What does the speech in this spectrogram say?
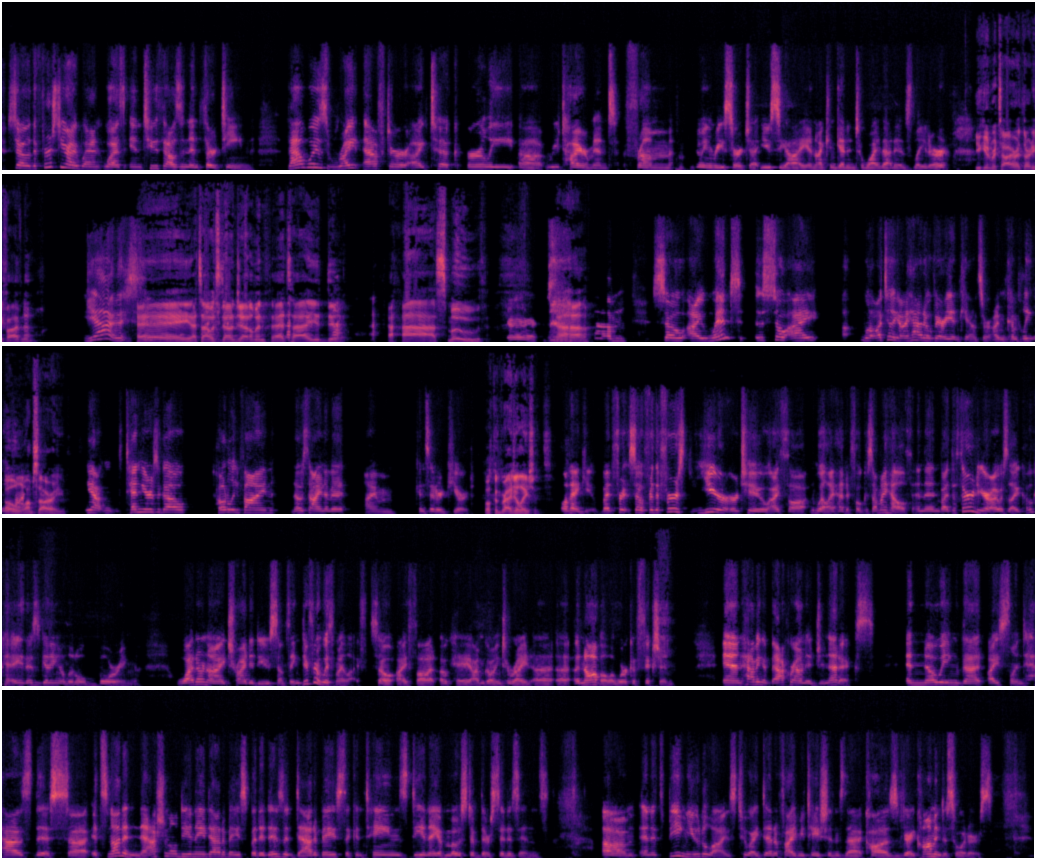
So the first year I went was in 2013. That was right after I took early uh, retirement from doing research at UCI, and I can get into why that is later. You can retire at 35 now? Yeah. Hey, that's how it's done, gentlemen. That's how you do it. Smooth. Sure. Uh huh. Um, so I went. So I, uh, well, I'll tell you, I had ovarian cancer. I'm completely. Oh, fine. I'm sorry. Yeah, 10 years ago, totally fine. No sign of it. I'm considered cured. Well, congratulations. Well, thank you. But for so for the first year or two, I thought, well, I had to focus on my health. And then by the third year, I was like, okay, this is getting a little boring. Why don't I try to do something different with my life? So I thought, okay, I'm going to write a, a, a novel, a work of fiction. And having a background in genetics, and knowing that Iceland has this, uh, it's not a national DNA database, but it is a database that contains DNA of most of their citizens. Um, and it's being utilized to identify mutations that cause very common disorders.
